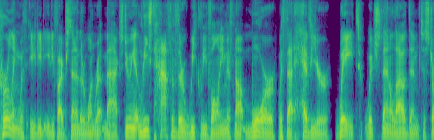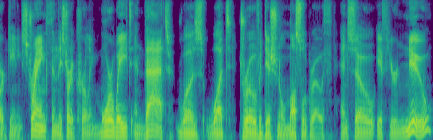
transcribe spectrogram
curling with 80 to 85% of their one rep max, doing at least half of their weekly volume, if not more, with that heavier weight, which then allowed them to start gaining strength and they started curling more weight. And that was what drove additional muscle growth. And so if you're new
